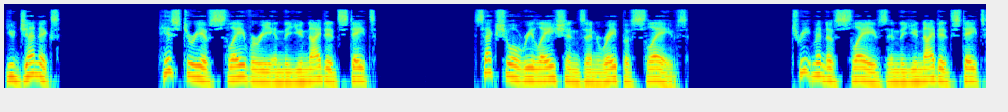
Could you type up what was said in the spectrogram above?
Eugenics History of slavery in the United States Sexual relations and rape of slaves Treatment of slaves in the United States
